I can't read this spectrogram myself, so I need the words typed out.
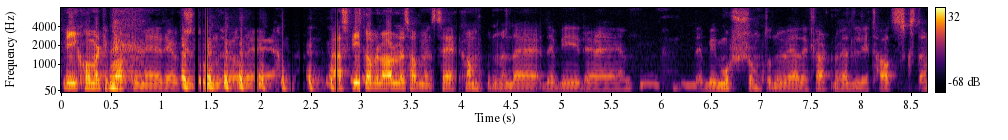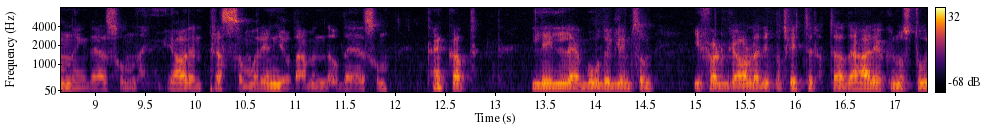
Vi kommer tilbake med reaksjoner. og det, altså, Vi skal vel alle sammen se kampen, men det, det, blir, eh, det blir morsomt. Og nå er det klart, nå er det litt hatsk stemning. Det er sånn, Vi har en press som Mourinho der, men det er sånn Tenk at lille Bodø-Glimt som ifølge alle de på Twitter at ja, det her er jo ikke noe stor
